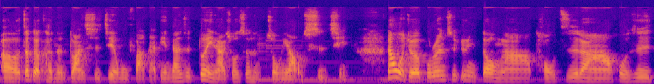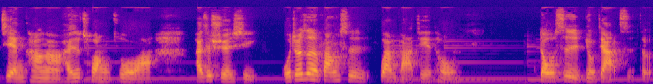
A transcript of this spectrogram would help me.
呃，这个可能短时间无法改变，但是对你来说是很重要的事情。那我觉得，不论是运动啦、投资啦，或者是健康啊，还是创作啊，还是学习，我觉得这个方式万法皆通，都是有价值的。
